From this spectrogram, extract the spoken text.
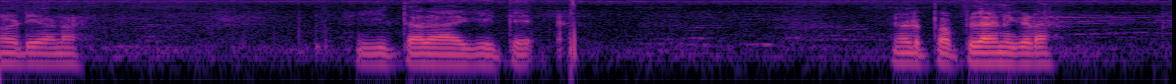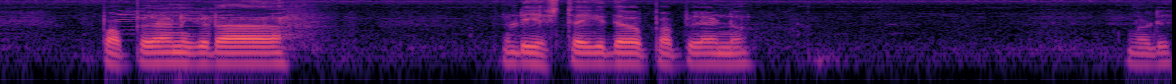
ನೋಡಿ ಅಣ್ಣ, ಈ ಥರ ಆಗೈತೆ. ನೋಡಿ ಹಣ್ಣು ಗಿಡ. ಹಣ್ಣು ಗಿಡ, ನೋಡಿ, ಎಷ್ಟಾಗಿದ್ದಾವೆ ಹಣ್ಣು ನೋಡಿ.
